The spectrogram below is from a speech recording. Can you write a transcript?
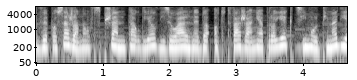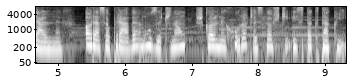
Wyposażoną w sprzęt audiowizualny do odtwarzania projekcji multimedialnych oraz oprawę muzyczną, szkolnych uroczystości i spektakli.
